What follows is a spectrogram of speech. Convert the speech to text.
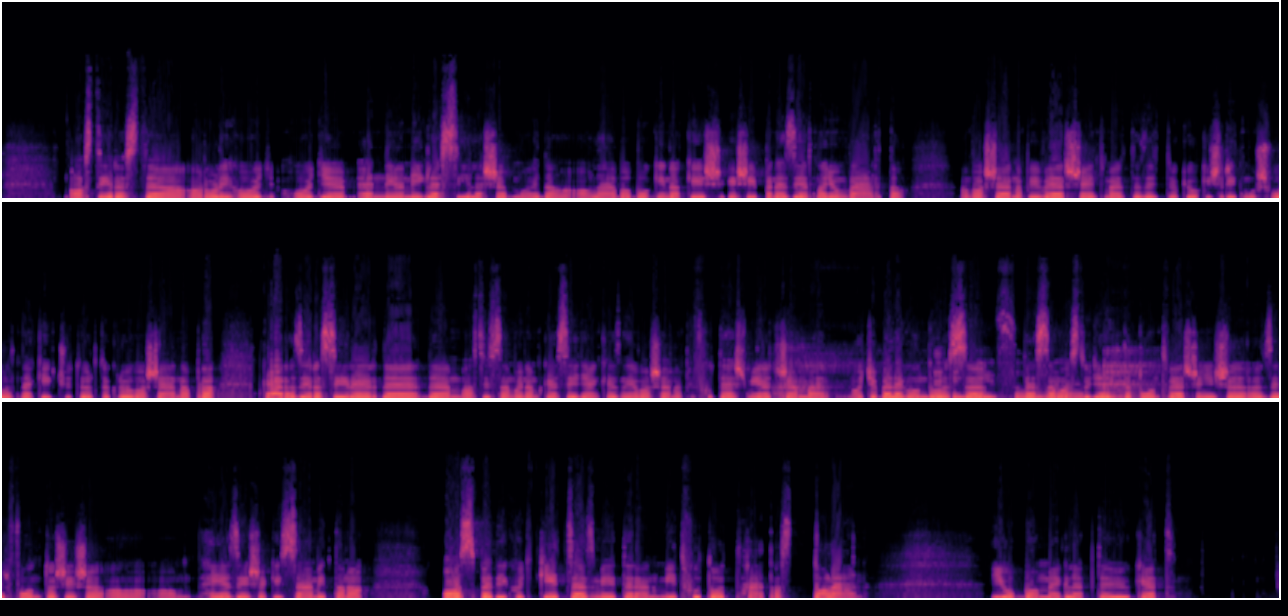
Azt érezte a Roli, hogy, hogy ennél még lesz élesebb majd a, a lába Boginak, és, és éppen ezért nagyon várta a vasárnapi versenyt, mert ez egy tök jó kis ritmus volt nekik csütörtökről vasárnapra. Kár azért a szélért, de, de azt hiszem, hogy nem kell szégyenkezni a vasárnapi futás miatt sem, már hogyha belegondolsz, teszem azt, ugye itt a pontverseny is azért fontos, és a, a, a helyezések is számítanak. Az pedig, hogy 200 méteren mit futott, hát az talán jobban meglepte őket.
